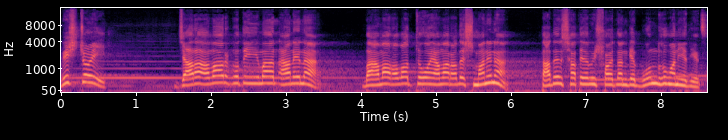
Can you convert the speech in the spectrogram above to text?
নিশ্চয়ই যারা আমার প্রতি ইমান আনে না বা আমার অবাধ্য হয়ে আমার আদেশ মানে না, তাদের সাথে আমি শয়তানকে বন্ধু বানিয়ে দিয়েছি।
